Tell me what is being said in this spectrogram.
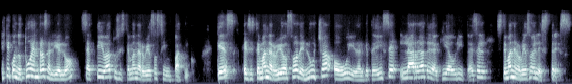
es que cuando tú entras al hielo, se activa tu sistema nervioso simpático que es el sistema nervioso de lucha o huida, el que te dice, lárgate de aquí ahorita. Es el sistema nervioso del estrés.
